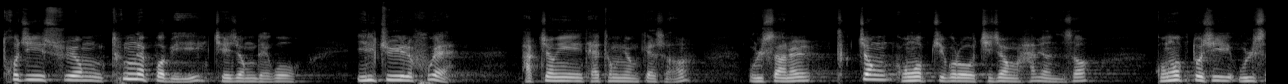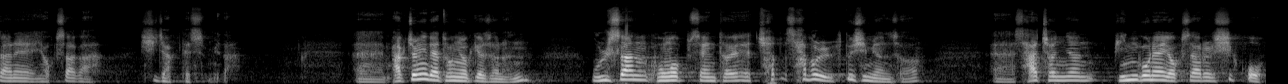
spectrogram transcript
토지 수용 특례법이 제정되고 일주일 후에 박정희 대통령께서 울산을 특정 공업지구로 지정하면서 공업도시 울산의 역사가 시작됐습니다. 에, 박정희 대통령께서는 울산 공업센터의 첫 삽을 뜨시면서 4천년 빈곤의 역사를 싣고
